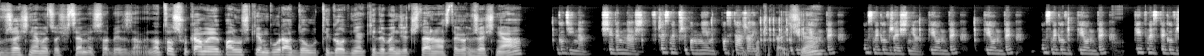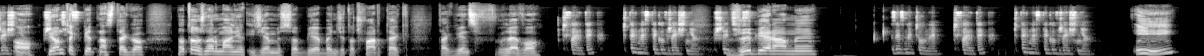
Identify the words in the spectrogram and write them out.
września my coś chcemy sobie znowu. No to szukamy paluszkiem góra, dół tygodnia, kiedy będzie 14 września. Godzina 17. Wczesne przypomnienie. Powtarzaj. Poczekajcie. Piątek. 8 września. Piątek. Piątek. 8 piątek. 15 września. O, piątek Przycisk. 15, no to już normalnie idziemy sobie, będzie to czwartek, tak więc w lewo Czwartek. 14 września. Przycisk. wybieramy Zaznaczone. Czwartek. 14 września. i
